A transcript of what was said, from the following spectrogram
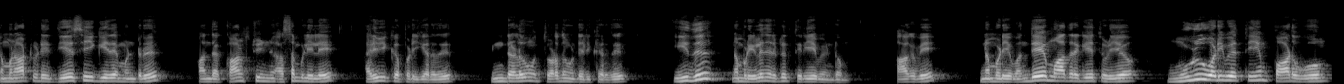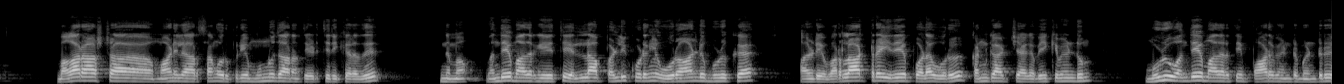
நம்ம நாட்டுடைய தேசிய கீதம் என்று அந்த கான்ஸ்டியூஷன் அசம்பிளியிலே அறிவிக்கப்படுகிறது. இன்றளவும் தொடர்ந்து கொண்டிருக்கிறது. இது நம்முடைய இளைஞர்களுக்கு தெரிய வேண்டும். ஆகவே நம்முடைய வந்தே மாதர கீதத்துடைய முழு வடிவத்தையும் பாடுவோம். மகாராஷ்டிரா மாநில அரசாங்கம் ஒரு பெரிய முன்னுதாரணத்தை எடுத்திருக்கிறது. இந்த ம வந்தே மாதர கீதத்தை எல்லா பள்ளிக்கூடங்களிலும் ஒரு ஆண்டு முழுக்க அதனுடைய வரலாற்றை இதே போல ஒரு கண்காட்சியாக வைக்க வேண்டும். முழு வந்தே மாதரத்தையும் பாட வேண்டும் என்று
